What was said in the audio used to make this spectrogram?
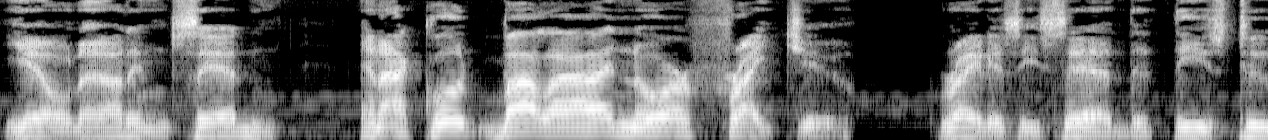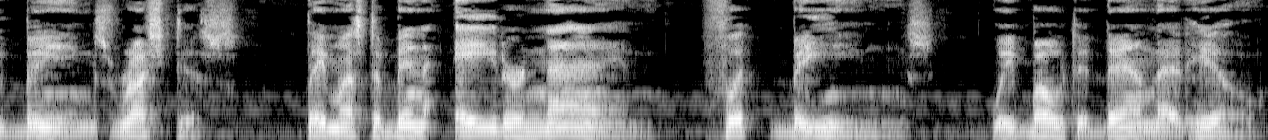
yelled out and said, and I quote Bala nor fright you, right as he said that these two beings rushed us. They must have been eight or nine foot beings. We bolted down that hill,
